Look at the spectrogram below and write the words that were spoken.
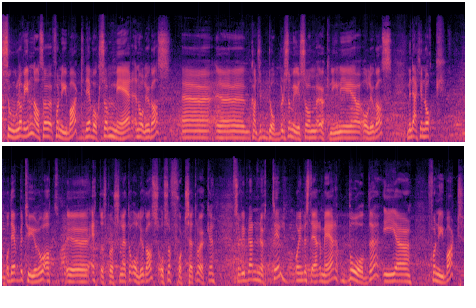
sol og vind, altså fornybart, det vokser mer enn olje og gass. Kanskje dobbelt så mye som økningen i olje og gass, men det er ikke nok. Og Det betyr jo at uh, etterspørselen etter olje og gass også fortsetter å øke. Så vi blir nødt til å investere mer, både i uh, fornybart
